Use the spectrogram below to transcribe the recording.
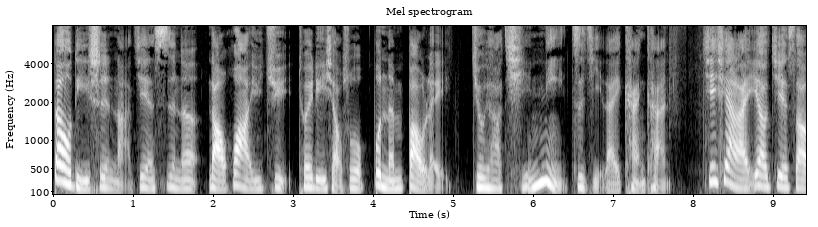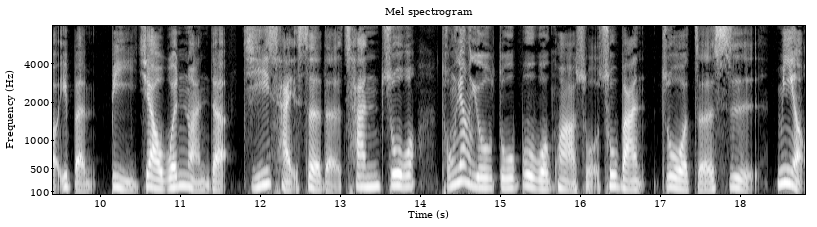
到底是哪件事呢？老话一句，推理小说不能暴雷，就要请你自己来看看。接下来要介绍一本比较温暖的极彩色的餐桌，同样由独步文化所出版，作者是缪，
